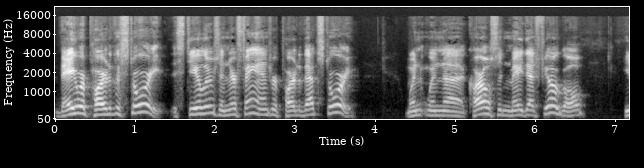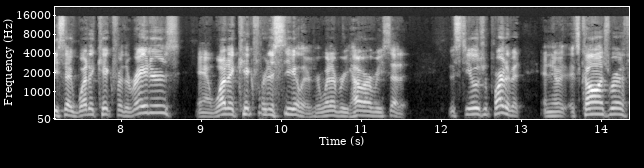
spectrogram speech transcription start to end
they were part of the story. The Steelers and their fans were part of that story. When when uh, Carlson made that field goal, he said, "What a kick for the Raiders and what a kick for the Steelers," or whatever, however he said it. The Steelers were part of it, and it's Collinsworth.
